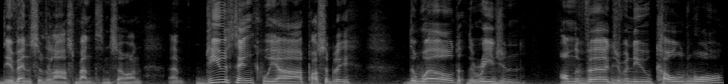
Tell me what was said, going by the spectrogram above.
the events of the last month and so on. Um, do you think we are possibly, the world, the region, on the verge of a new Cold War?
